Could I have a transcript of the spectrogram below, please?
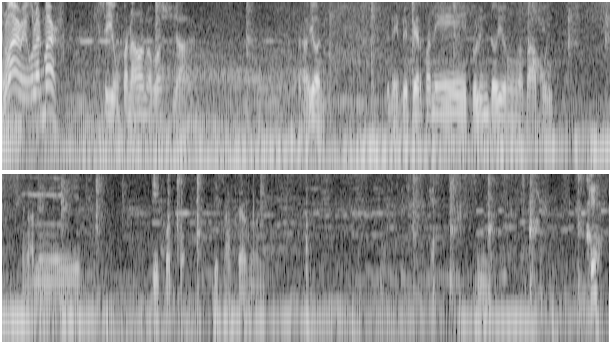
Ano Mar, may ulan Mar. Kasi yung panahon na boss, yan. Ayun. Pinay-prepare pa ni Tulindo yung baboy. Yung aming ikot po this afternoon. Hmm. Okay.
